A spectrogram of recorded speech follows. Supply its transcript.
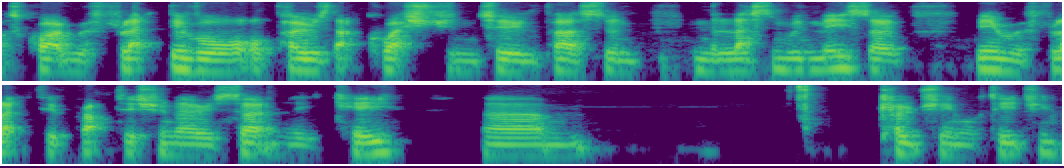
I was quite reflective or, or posed that question to the person in the lesson with me. So being reflective practitioner is certainly key. Um, coaching or teaching.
